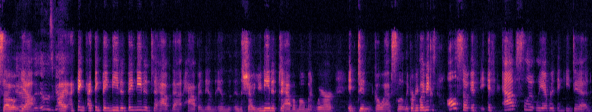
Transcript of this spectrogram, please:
so yeah, it was good. I, I think I think they needed they needed to have that happen in in in the show. You needed to have a moment where it didn't go absolutely perfectly because also if if absolutely everything he did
